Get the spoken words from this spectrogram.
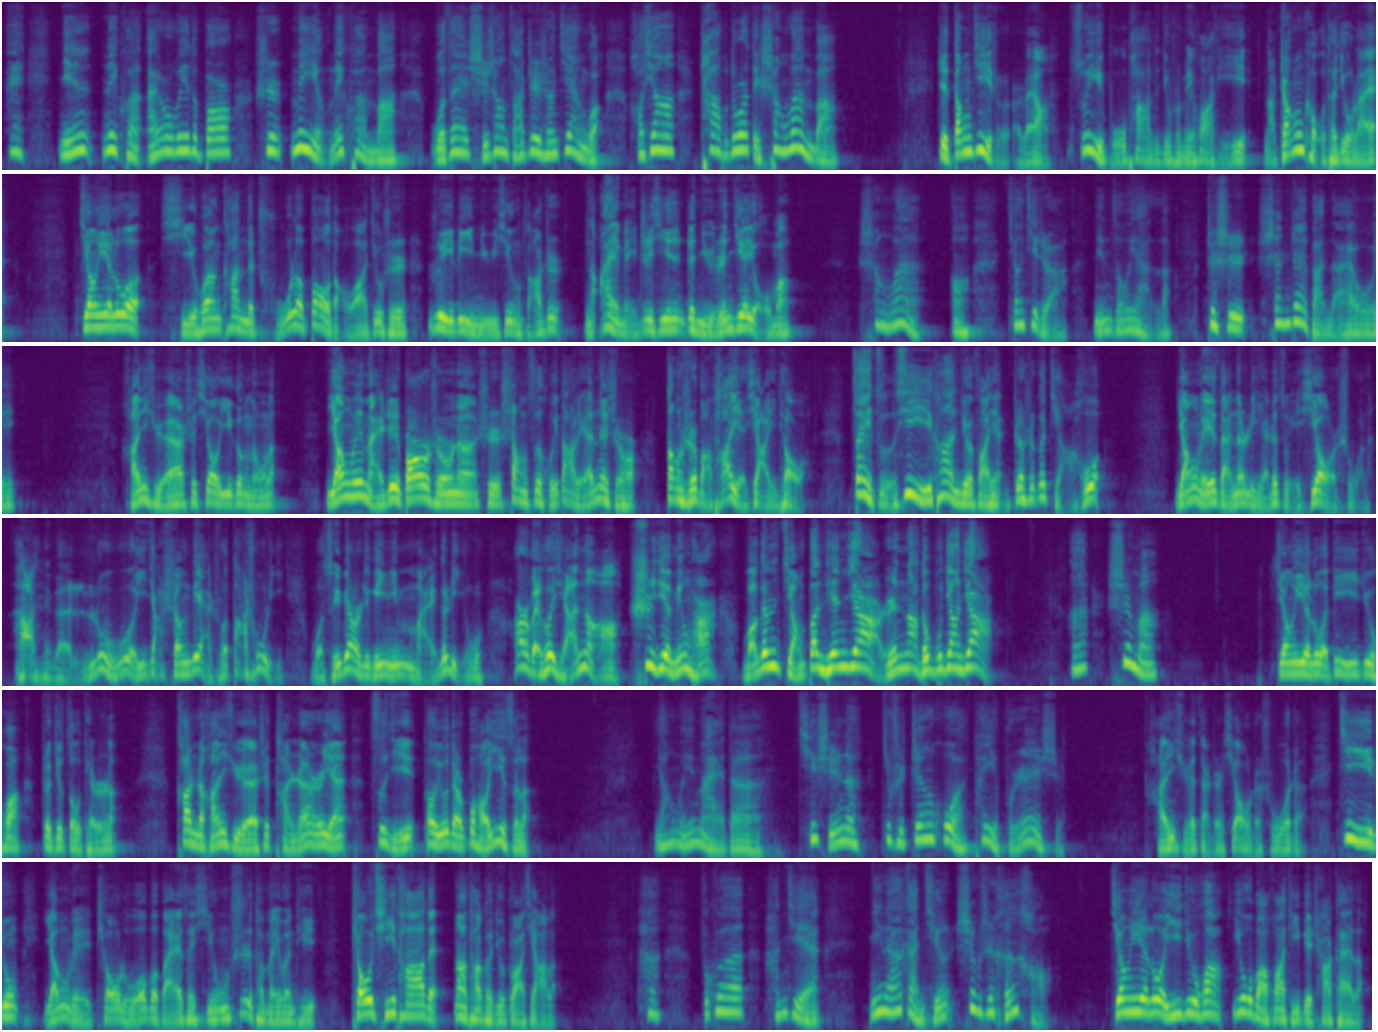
哎，您那款 LV 的包是魅影那款吧？我在时尚杂志上见过，好像差不多得上万吧。这当记者的呀，最不怕的就是没话题，那张口他就来。江叶落喜欢看的除了报道啊，就是锐利女性杂志。那爱美之心，这女人皆有吗？上万哦，江记者啊，您走眼了，这是山寨版的 LV。韩雪是笑意更浓了。杨伟买这包的时候呢，是上次回大连的时候，当时把他也吓一跳啊。再仔细一看，却发现这是个假货。杨伟在那咧着嘴笑着说了：“啊，那个路过一家商店，说大处理，我随便就给你买个礼物，二百块钱呢啊，世界名牌。我跟他讲半天价，人那都不降价，啊，是吗？”江叶落第一句话这就走题了，看着韩雪是坦然而言，自己倒有点不好意思了。杨伟买的，其实呢就是真货，他也不认识。韩雪在这笑着说着，记忆中杨伟挑萝卜、白菜、西红柿他没问题，挑其他的那他可就抓瞎了。哈，不过韩姐，你俩感情是不是很好？江叶落一句话又把话题给岔开了。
